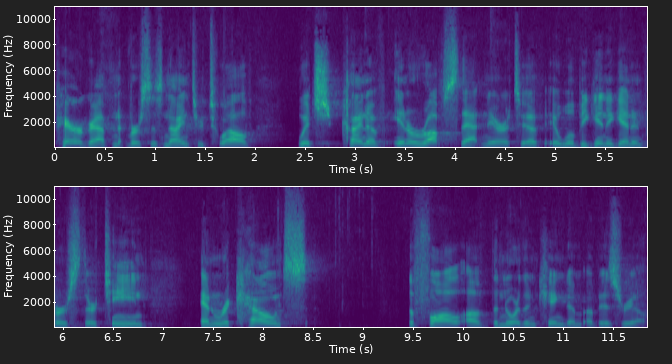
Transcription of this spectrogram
paragraph, verses 9 through 12, which kind of interrupts that narrative. It will begin again in verse 13 and recounts the fall of the northern kingdom of Israel.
